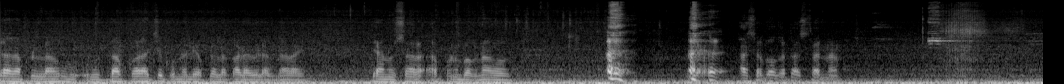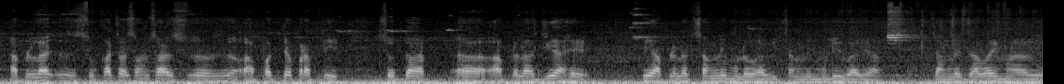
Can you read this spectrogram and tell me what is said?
तर आपल्याला वृद्धापकाळाची कुंडली आपल्याला काढावी लागणार आहे. त्यानुसार आपण बघणार आहोत. असं बघत असताना आपल्याला सुखाचा संसार सु- अपत्यप्राप्तीसुद्धा आपल्याला जी आहे ती आपल्याला चांगली मुलं व्हावी चांगली मुली व्हाव्या चांगले जवाई मिळावे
